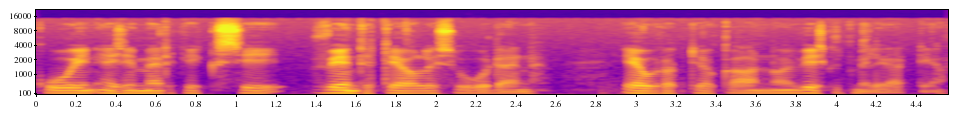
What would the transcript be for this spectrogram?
kuin esimerkiksi vientiteollisuuden eurot, joka on noin 50 miljardia.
